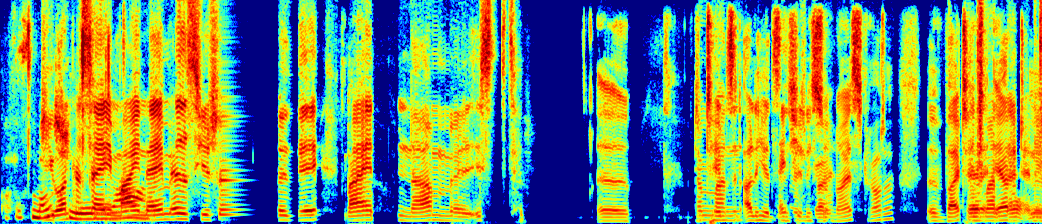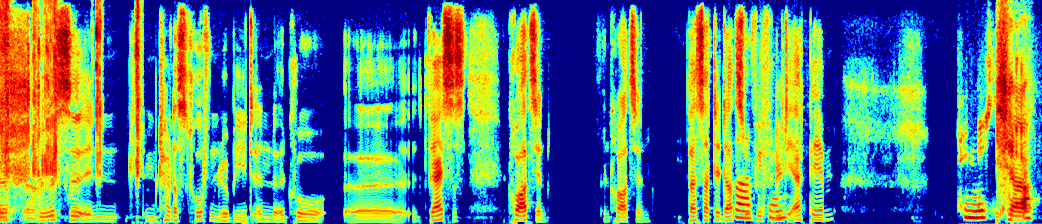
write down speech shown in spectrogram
Das ist Do you want to Menschenleben, say my ja. name is? You should say mein Name ist. Äh, die Themen sind alle jetzt nicht, nicht so nice gerade. Äh, weitere Wenn man, äh, ja. Erdstöße in, im Katastrophengebiet in äh, Ko, äh, wie heißt es? Kroatien. In Kroatien. Was sagt ihr dazu? Wie Kroatien. findet ihr Erdbeben? Finde ich. Ich hab-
